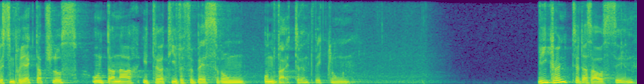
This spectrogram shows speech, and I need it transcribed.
bis zum Projektabschluss und danach iterative Verbesserungen und Weiterentwicklungen. Wie könnte das aussehen?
